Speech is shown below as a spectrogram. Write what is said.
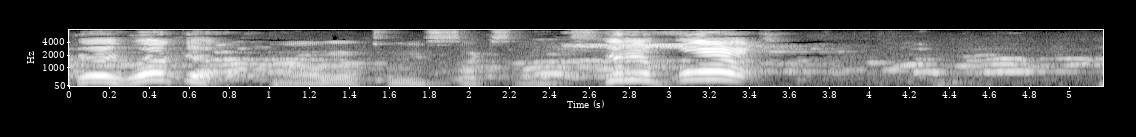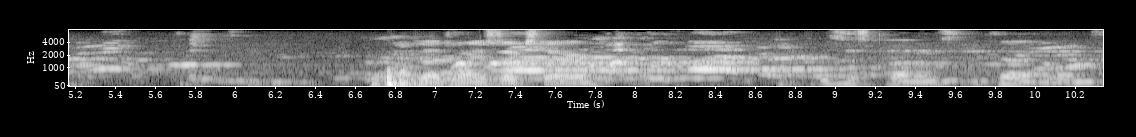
Okay, work it. Uh, we have 26 minutes. Get him flat. Is that 26 there? This is 20. This is the current one.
